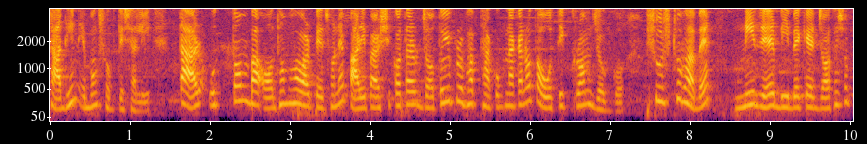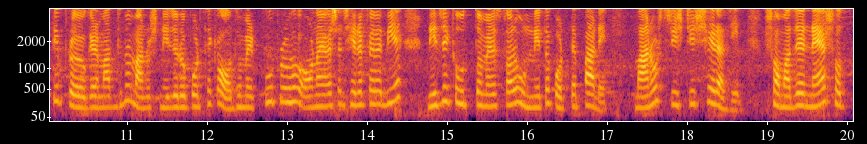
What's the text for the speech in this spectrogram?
স্বাধীন এবং শক্তিশালী। তার উত্তম বা অধম হওয়ার পেছনে পারিপার্শ্বিকতার যতই প্রভাব থাকুক না কেন তা অতিক্রমযোগ্য। সুষ্ঠুভাবে নিজের বিবেকের যথাশক্তি প্রয়োগের মাধ্যমে মানুষ নিজের ওপর থেকে অধমের কুপ্রভাব অনায়াসে ঝেড়ে ফেলে দিয়ে নিজেকে উত্তমের স্তরে উন্নীত করতে পারে। মানুষ সৃষ্টির সেরা জীব। সমাজের ন্যায়, সত্য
